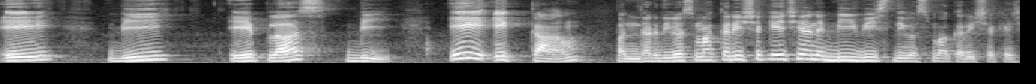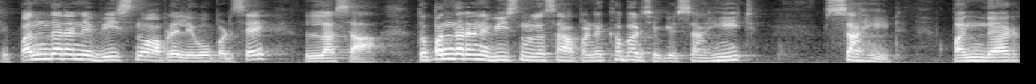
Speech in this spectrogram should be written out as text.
એ, બી, એ પ્લસ બી. એ એક કામ પંદર દિવસમાં કરી શકીએ છીએ અને બી વીસ દિવસમાં કરી શકીએ છીએ. પંદર અને વીસનો આપણે લેવો પડશે લસા. તો પંદર અને વીસનો લસા આપણને ખબર છે કે સાહીઠ સાહીઠ. પંદર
